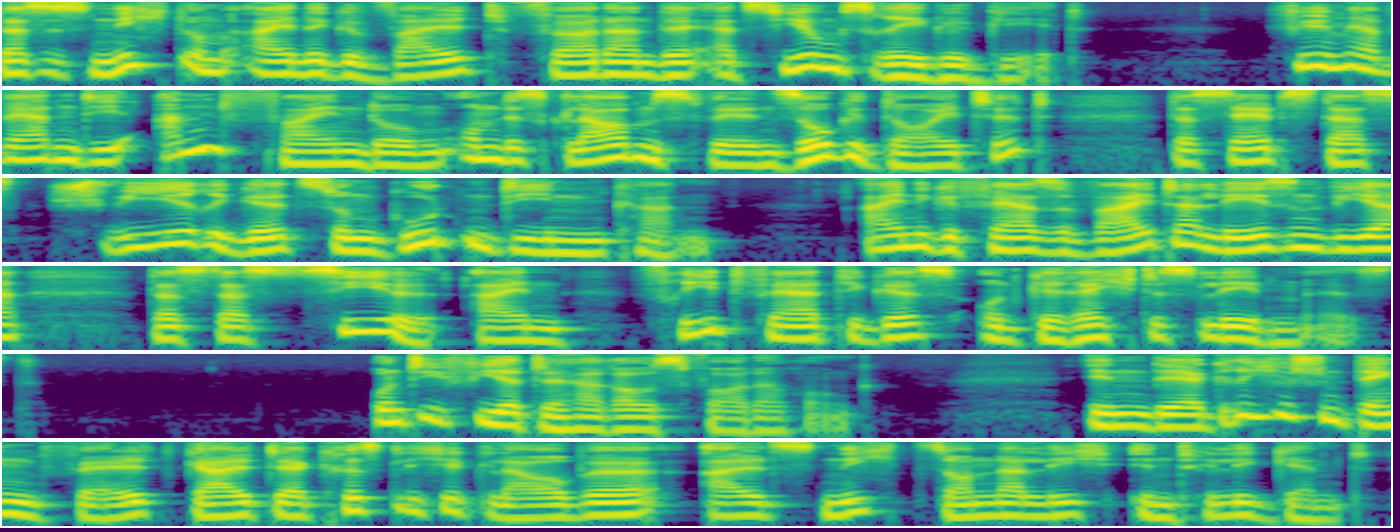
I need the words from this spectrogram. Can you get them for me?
dass es nicht um eine gewaltfördernde Erziehungsregel geht. Vielmehr werden die Anfeindungen um des Glaubens willen so gedeutet, dass selbst das Schwierige zum Guten dienen kann. Einige Verse weiter lesen wir, dass das Ziel ein friedfertiges und gerechtes Leben ist. Und die vierte Herausforderung. In der griechischen Denkwelt galt der christliche Glaube als nicht sonderlich intelligent.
